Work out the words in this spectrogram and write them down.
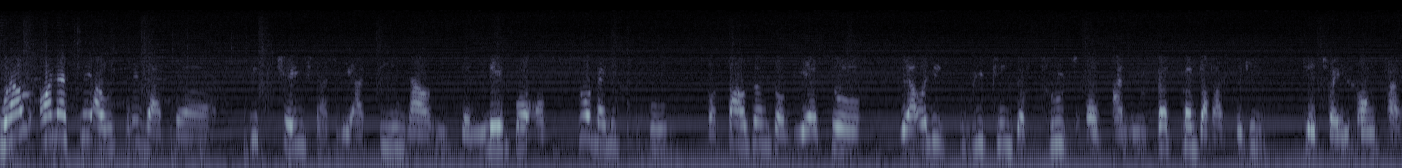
Well, honestly, I would say that uh, this change that we are seeing now is the labor of so many people for thousands of years. So we are only reaping the fruit of an investment that has taken place for a long time.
